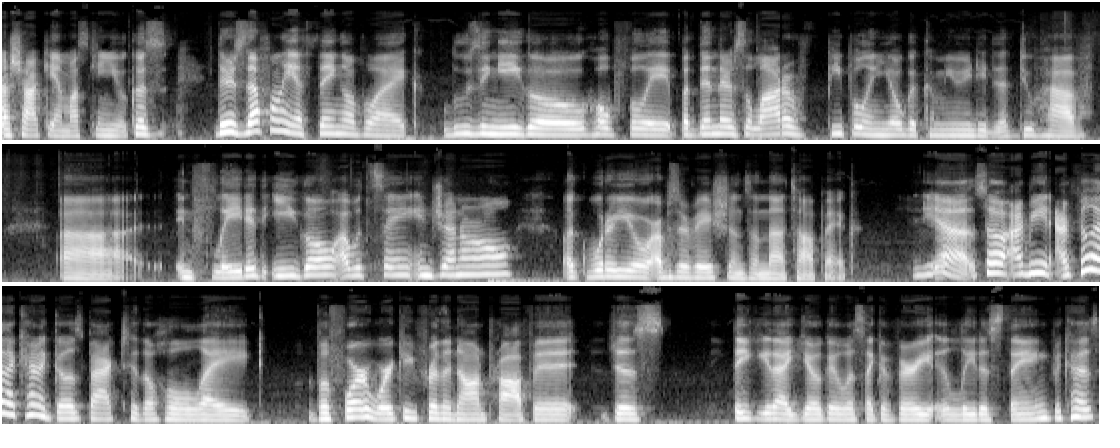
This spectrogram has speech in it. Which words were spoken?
ashaki i'm asking you because there's definitely a thing of like losing ego hopefully but then there's a lot of people in yoga community that do have uh inflated ego i would say in general. Like what are your observations on that topic? Yeah so i mean i feel like that kind of goes back to the whole like before working for the nonprofit just thinking that yoga was like a very elitist thing because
